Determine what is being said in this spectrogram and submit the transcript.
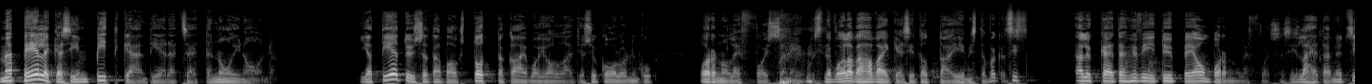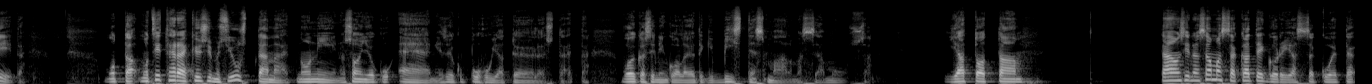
Mä pelkäsin pitkään, tiedät sä, että noin on. Ja tietyissä tapauksissa totta kai voi olla, että jos joku on ollut niin pornoleffoissa, niin sitä voi olla vähän vaikea siitä ottaa ihmistä. Vaikka siis älykkäitä, hyviä tyyppejä on pornoleffoissa, siis lähdetään nyt siitä. Mutta, mutta sitten herää kysymys just tämä, että no niin, no se on joku ääni, se on joku puhuja töölöstä, että voiko se niin olla jotenkin bisnesmaailmassa ja muussa. Ja tota, tämä on siinä samassa kategoriassa kuin, että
